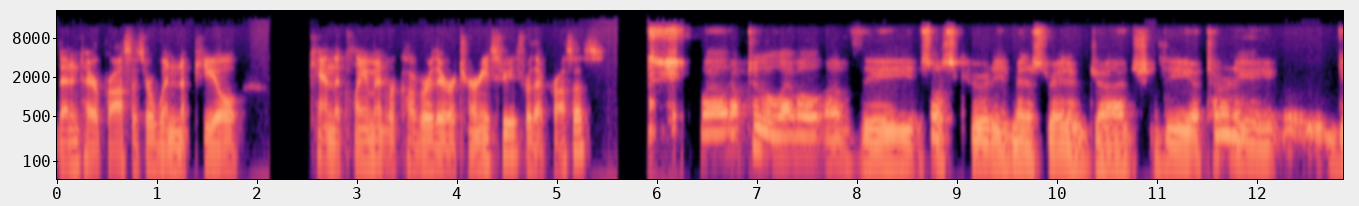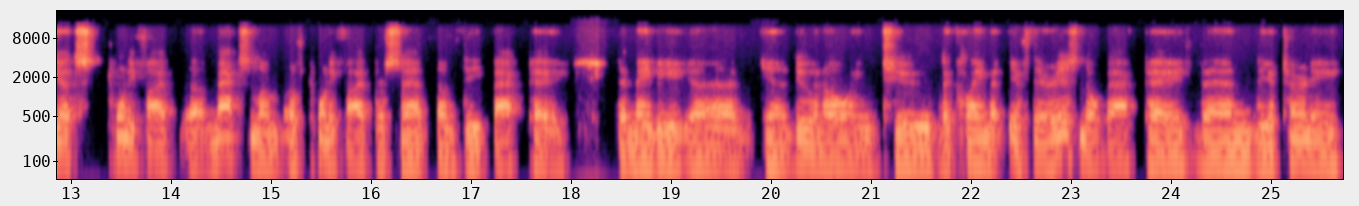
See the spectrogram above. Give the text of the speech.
that entire process or win an appeal, can the claimant recover their attorney's fees for that process? Well, up to the level of the Social Security administrative judge, the attorney gets 25 uh, maximum of 25% of the back pay that may be uh, you know, due and owing to the claimant. If there is no back pay, then the attorney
